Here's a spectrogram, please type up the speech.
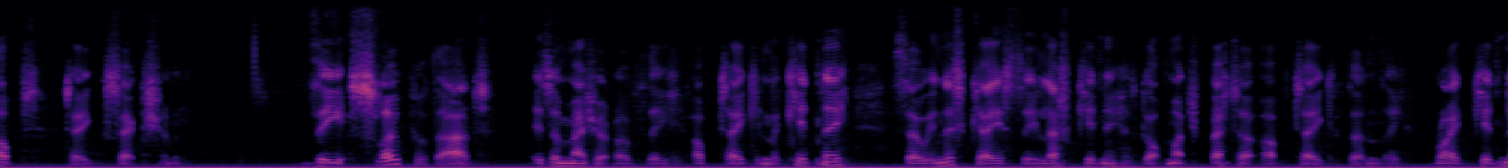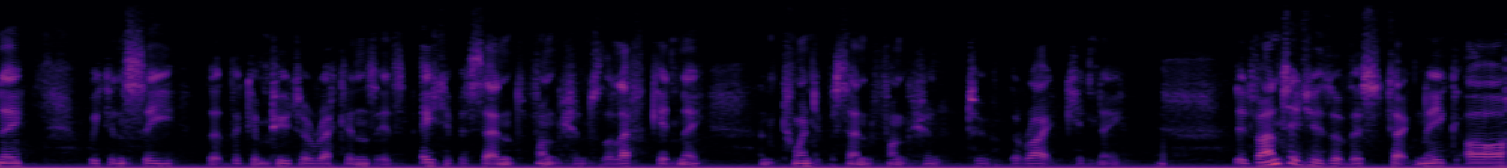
uptake section. The slope of that is a measure of the uptake in the kidney. So in this case the left kidney has got much better uptake than the right kidney. We can see that the computer reckons it's 80% function to the left kidney and 20% function to the right kidney. The advantages of this technique are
